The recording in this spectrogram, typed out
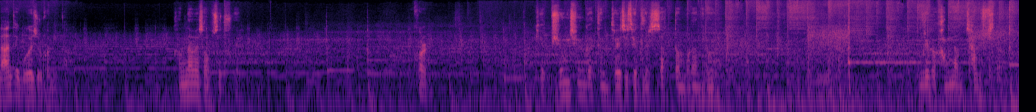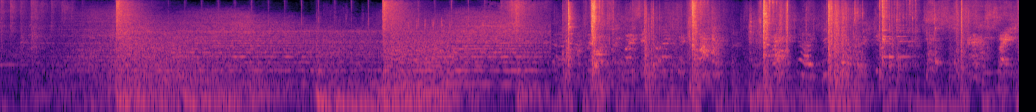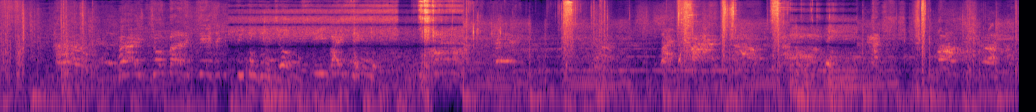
나한테 뭐 해줄 겁니까? 강남에서 없어두게. 콜. 걔 비용신 같은 돼지 새끼들 싹 다 몰아내고 우리가 강남 잡읍시다. Dito diretso! Ibalik niyo! Ah!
